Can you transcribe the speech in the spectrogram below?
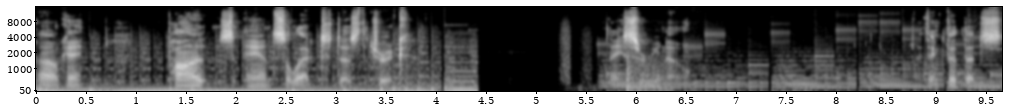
Oh, okay. Pause and select does the trick. Nice, Sereno. I think that that's...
